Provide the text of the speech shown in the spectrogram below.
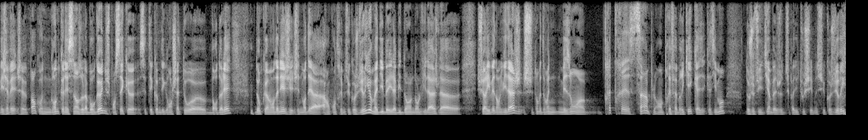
Mais j'avais, j'avais pas encore une grande connaissance de la Bourgogne. Je pensais que c'était comme des grands châteaux euh, bordelais. Donc à un moment donné, j'ai, demandé à, à rencontrer Monsieur Coche-Dury. On m'a dit, bah, il habite dans, dans le village. Là, euh, je suis arrivé dans le village. Je suis tombé devant une maison euh, très très simple, en préfabriqué quasi- quasiment. Donc je me suis dit, tiens, ben, je ne suis pas du tout chez Monsieur Cochedury.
